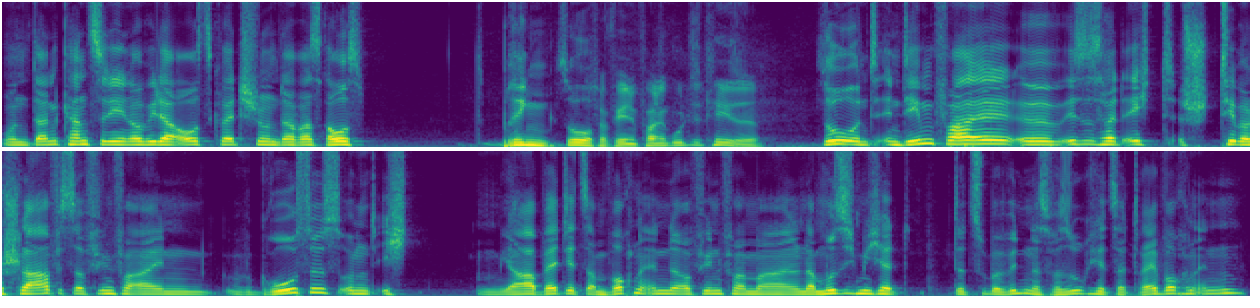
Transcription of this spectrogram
Und dann kannst du den auch wieder ausquetschen und da was rausbringen. So. Ist auf jeden Fall eine gute These. So, und in dem Fall äh, ist es halt echt, Thema Schlaf ist auf jeden Fall ein großes und ich, ja, werde jetzt am Wochenende auf jeden Fall mal, und da muss ich mich halt dazu überwinden, das versuche ich jetzt seit drei Wochenenden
